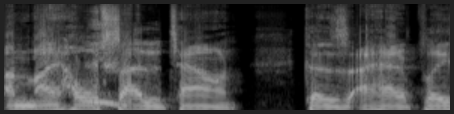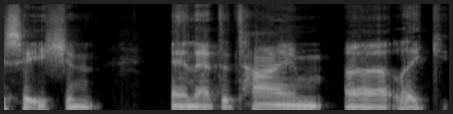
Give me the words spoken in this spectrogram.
on my whole side of the town, because I had a PlayStation, and at the time, uh, like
